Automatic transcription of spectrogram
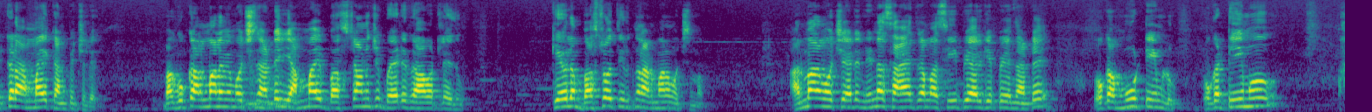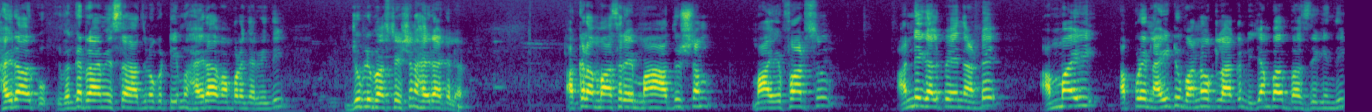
ఎక్కడ అమ్మాయి కనిపించలేదు. మాకు ఒక అనుమానం ఏమొచ్చిందంటే ఈ అమ్మాయి బస్ స్టాండ్ నుంచి బయటకు రావట్లేదు. కేవలం బస్సులో తిరుగుతున్న అనుమానం వచ్చింది మాకు. అనుమానం వచ్చాయంటే నిన్న సాయంత్రం మా సిపిఆర్కి చెప్పిందంటే ఒక మూడు టీంలు ఒక టీము హైరాకు వెంకటరామేశ్వర అతను ఒక టీము హైరా పంపడం జరిగింది. జూబ్లీ బస్ స్టేషన్ హైరాకి వెళ్ళాడు అక్కడ మా సరే మా అదృష్టం మా ఎఫర్ట్స్ అన్నీ కలిపోయిందంటే అమ్మాయి అప్పుడే night one o'clock Nizamabad bus దిగింది.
